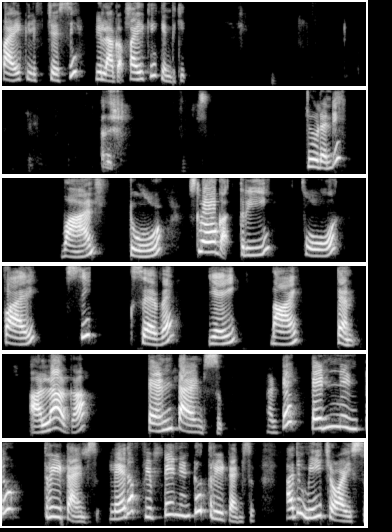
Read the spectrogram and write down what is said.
పైకి లిఫ్ట్ చేసి ఇలాగా పైకి కిందికి. చూడండి. వన్ టూ స్లోగా three four five six seven eight nine ten. అలాగా టెన్ టైమ్స్ అంటే టెన్ ఇంటూ త్రీ టైమ్స్ లేదా ఫిఫ్టీన్ ఇంటూ త్రీ టైమ్స్. అది మీ చాయిస్.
